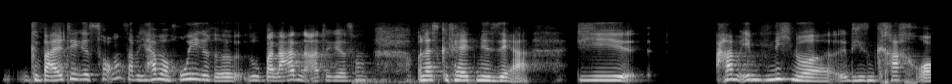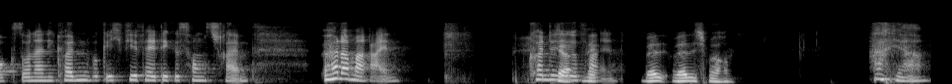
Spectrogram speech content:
gewaltige Songs, aber die haben auch ruhigere, so balladenartige Songs und das gefällt mir sehr. Die haben eben nicht nur diesen Krachrock, sondern die können wirklich vielfältige Songs schreiben. Hör doch mal rein. Könnte ja, dir gefallen. Werde ich machen. Ach ja.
